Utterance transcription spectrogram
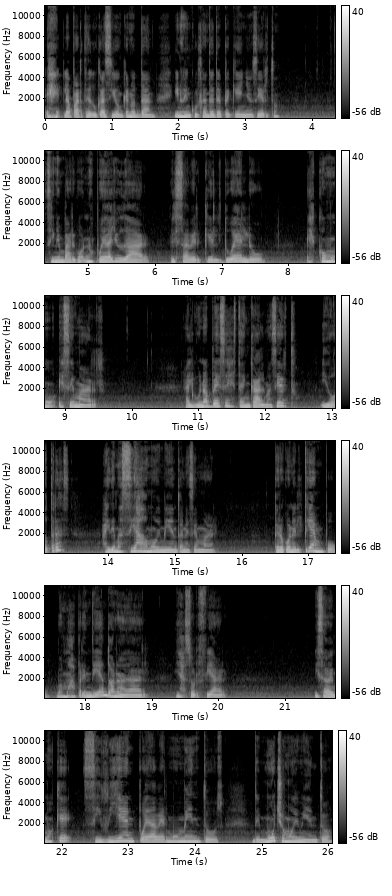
la parte de educación que nos dan y nos inculcan desde pequeños, ¿cierto? Sin embargo, nos puede ayudar el saber que el duelo es como ese mar. Algunas veces está en calma, ¿cierto? Y otras hay demasiado movimiento en ese mar. Pero con el tiempo vamos aprendiendo a nadar y a surfear. Y sabemos que si bien puede haber momentos de mucho movimiento,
